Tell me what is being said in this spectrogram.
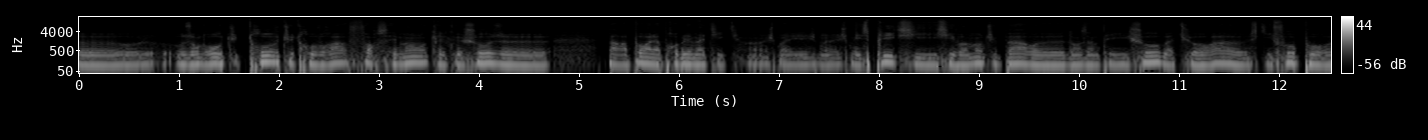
euh, aux endroits où tu te trouves, tu trouveras forcément quelque chose euh, par rapport à la problématique. Hein. Je m'explique, si, si, vraiment tu pars dans un pays chaud, bah, tu auras ce qu'il faut pour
